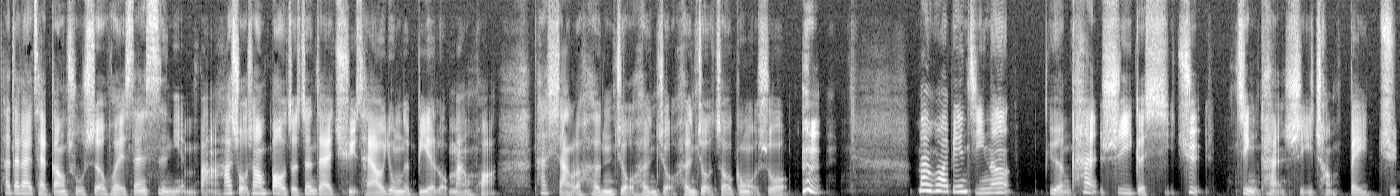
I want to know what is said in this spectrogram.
她大概才刚出社会三四年吧，她手上抱着正在取材要用的 BL 漫画，她想了很久很久很久之后跟我说，漫画编辑呢，远看是一个喜剧，近看是一场悲剧。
